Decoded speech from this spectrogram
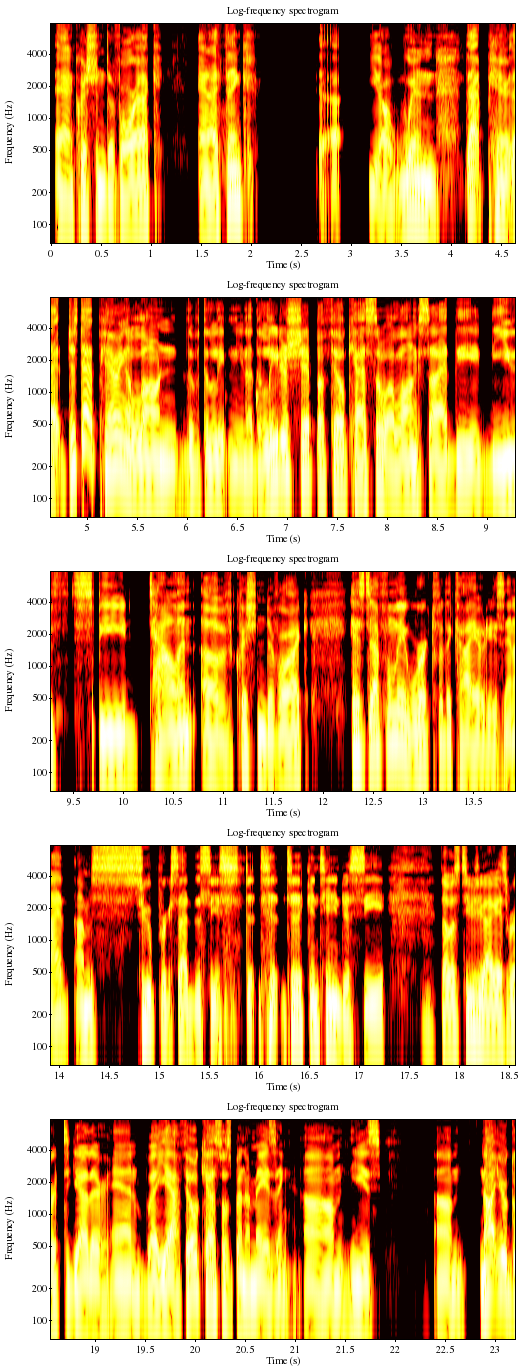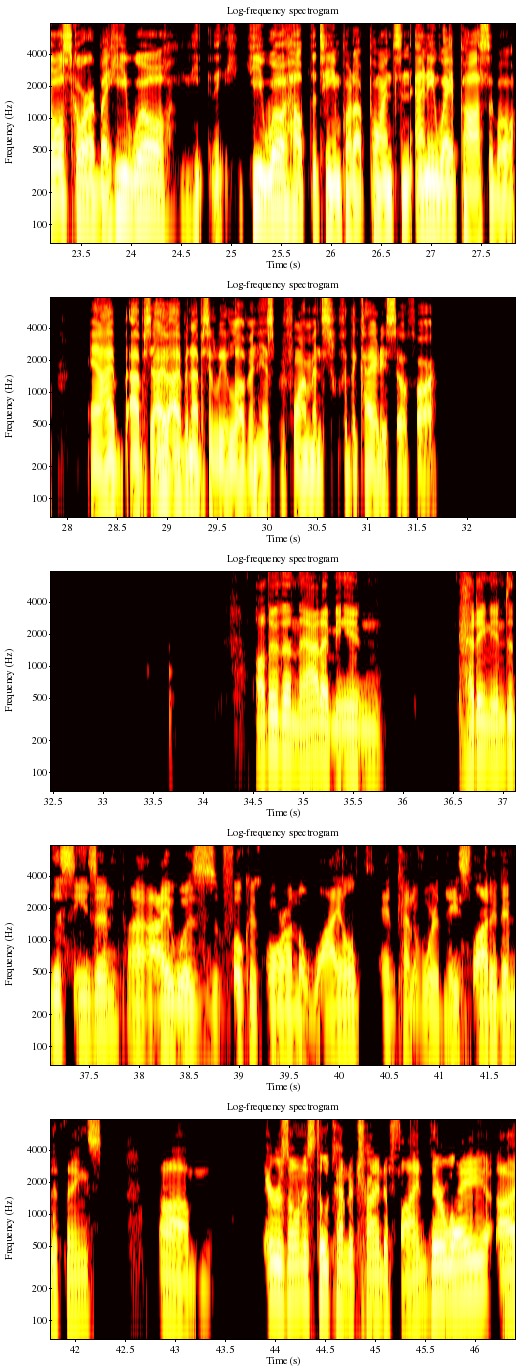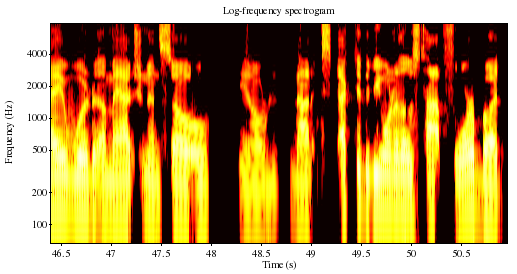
and Christian Dvorak. And I think uh, you know when that pair that just that pairing alone the, the you know the leadership of Phil Kessel alongside the, youth speed talent of Christian Dvorak has definitely worked for the Coyotes and I I'm super excited to see to, to continue to see those two guys work together and but yeah Phil Kessel's been amazing um he's um, not your goal scorer, but he will he, he will help the team put up points in any way possible. And I, I've, I've been absolutely loving his performance for the Coyotes so far other than that, I mean, heading into the season, I, I was focused more on the Wilds and kind of where they slotted into things. Um, Arizona's still kind of trying to find their way, I would imagine, and so you know, not expected to be one of those top four, but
